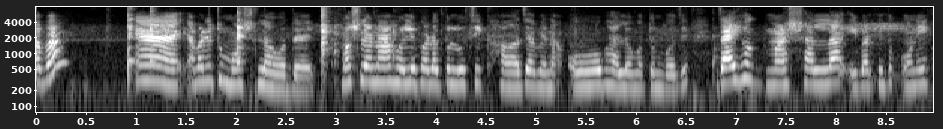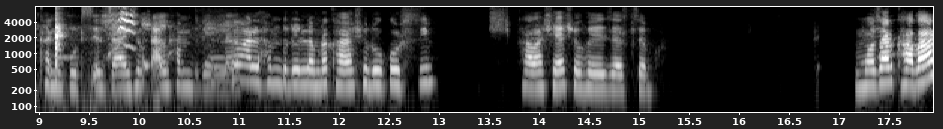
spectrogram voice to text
বাবা। হ্যাঁ আবার একটু মশলাও দেয়। মশলা না হলে পরে তো লুচি খাওয়া যাবে না। ও ভালো মতন বোঝে। যাই হোক মার্শাল্লাহ এবার কিন্তু অনেকখানি করছে। যাই হোক আলহামদুলিল্লাহ। আলহামদুলিল্লাহ আমরা খাওয়া শুরু করছি। খাওয়া শেষও হয়ে যাচ্ছে। মজার খাবার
